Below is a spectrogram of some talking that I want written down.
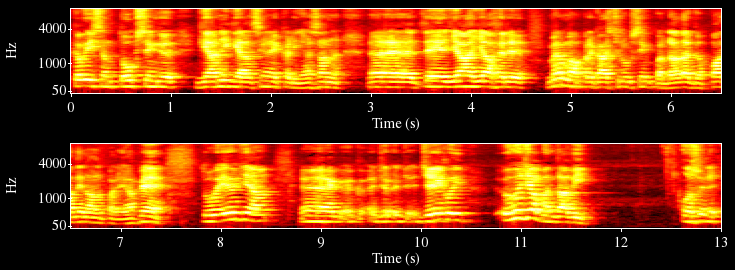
ਕਵੀ ਸੰਤੋਖ ਸਿੰਘ, ਗਿਆਨੀ ਗਿਆਨ ਸਿੰਘ ਨੇ ਘੜੀਆਂ ਸਨ ਤੇ ਜਾਂ ਜਾਂ ਫਿਰ ਮਹਿਮਾ ਪ੍ਰਕਾਸ਼ ਰੂਪ ਸਿੰਘ ਪੱਲਾ ਦਾ ਗੱਪਾਂ ਦੇ ਨਾਲ ਭਰਿਆ ਪਿਆ ਤੋ ਇਹੋ ਜਿਹਾ ਜੇ ਕੋਈ ਇਹੋ ਜਿਹਾ ਬੰਦਾ ਵੀ ਉਸ ਵੇਲੇ,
